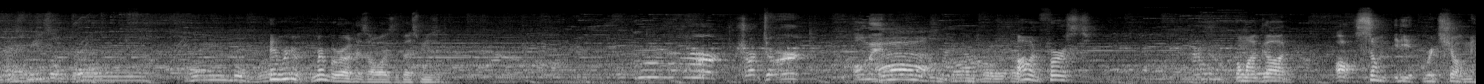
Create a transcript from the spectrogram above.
Nice music. Rainbow Road. And Rainbow Rainbow Road has always the best music. Short turn. Oh man. Ah, I'm going for the. I'm in first. Oh my god. Oh, some idiot red shelled me.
